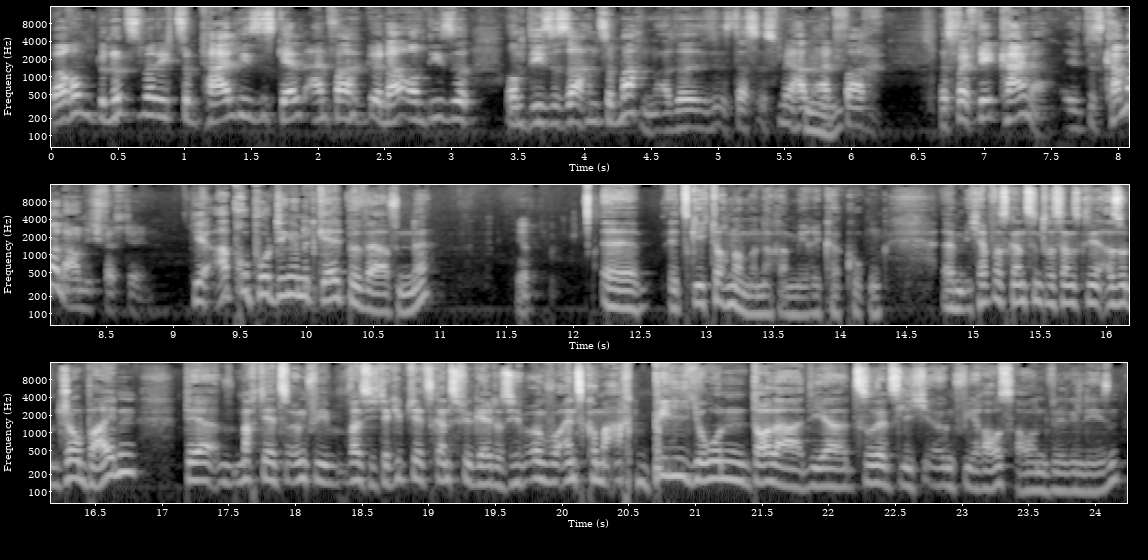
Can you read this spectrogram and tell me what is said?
warum benutzen wir nicht zum Teil dieses Geld einfach genau um diese, um diese Sachen zu machen? Also das ist, mir Mhm. halt einfach, das versteht keiner. Das kann man auch nicht verstehen. Hier, apropos Dinge mit Geld bewerfen, ne? Ja. Äh, jetzt gehe ich doch nochmal nach Amerika gucken. Ähm, ich habe was ganz Interessantes gesehen. Also Joe Biden, der macht jetzt irgendwie, weiß ich, der gibt jetzt ganz viel Geld aus. Ich habe irgendwo 1,8 Billionen Dollar, die er zusätzlich irgendwie raushauen will, gelesen.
